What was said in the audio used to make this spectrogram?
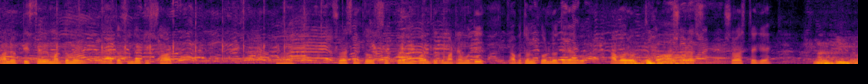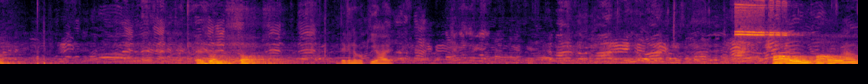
ভালো একটি সেভের মাধ্যমে এত সুন্দর একটি শট সুরাজ কিন্তু সেভ করে বল থেকে মাঠের মধ্যে আবেদন করল দেখে নেব। আবারও স্বরাজ স্বরাজ থেকে। দেখে নেব কি হয়। Foul foul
